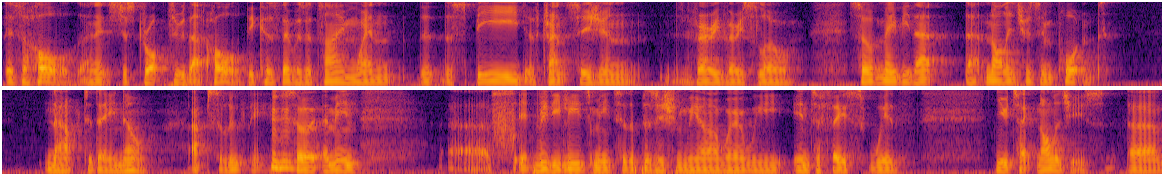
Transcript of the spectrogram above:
there's a hole and it's just dropped through that hole because there was a time when the, the speed of transition is very very slow. So maybe that that knowledge was important. Now today no. Absolutely. Mm-hmm. so i mean uh, it really leads me to the position we are where we interface with new technologies uh,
